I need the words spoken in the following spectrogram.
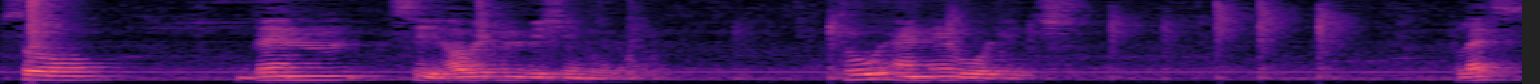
So then see how it will be changed 2 NaOH plus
